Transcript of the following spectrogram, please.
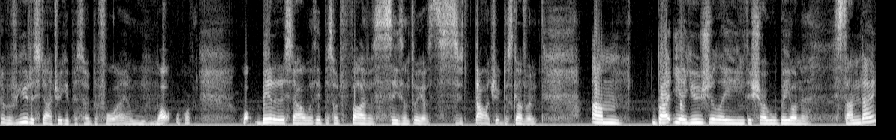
reviewed a Star Trek episode before, and what, what what better to start with episode 5 of season 3 of Star Trek Discovery. Um, but yeah, usually the show will be on a Sunday,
